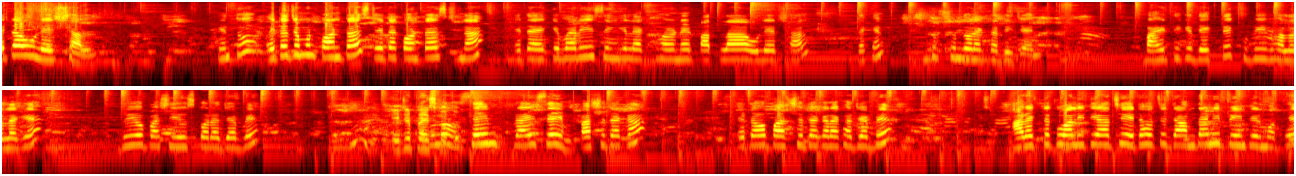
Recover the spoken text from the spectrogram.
এটা উলের শাল। কিন্তু এটা যেমন কন্ট্রাস্ট এটা কন্ট্রাস্ট না এটা একেবারেই সিঙ্গেল এক ধরনের পাতলা উলের শাল। দেখেন খুব সুন্দর একটা ডিজাইন বাইরে থেকে দেখতে খুবই ভালো লাগে। দুইও পাশে ইউজ করা যাবে। এটার প্রাইস কত? সেম প্রাইস সেম পাঁচশো টাকা। এটাও পাঁচশো টাকা রাখা যাবে। আর একটা কোয়ালিটি আছে এটা হচ্ছে জামদানি প্রিন্টের মধ্যে।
